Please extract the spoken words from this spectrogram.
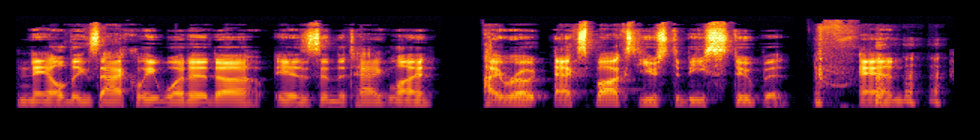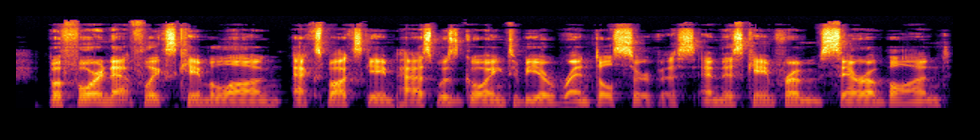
nailed exactly what it uh, is in the tagline. I wrote Xbox used to be stupid. And before Netflix came along, Xbox Game Pass was going to be a rental service. And this came from Sarah Bond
